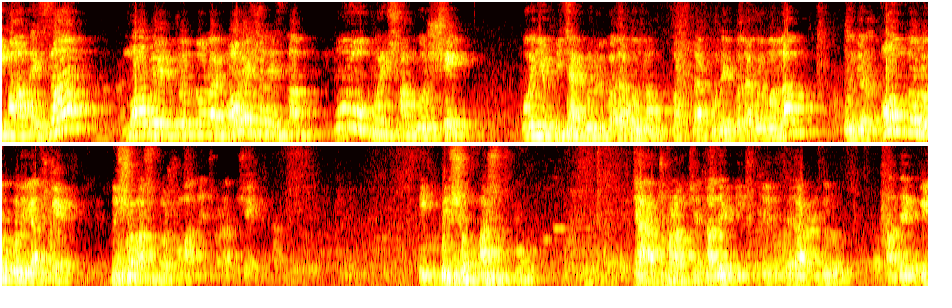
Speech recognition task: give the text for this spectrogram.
ইমাম ইসলাম মবের জন্য নয়, মবের সাথে ইসলাম পুরোপুরি সাংঘর্ষিক। ওই যে বিচারগুলির কথা বললাম হত্যার খুনের কথা বললাম, ওই জন্য অন্য লোকগুলি আজকে বিশ্ববাস্প সমাজে ছড়াচ্ছে। এই যারা ছড়াচ্ছে, তাদের ধারণ করুন তাদেরকে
